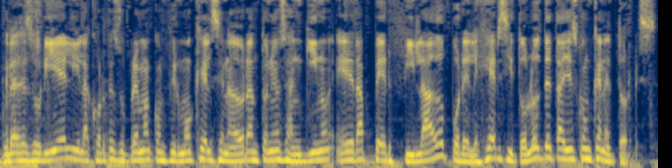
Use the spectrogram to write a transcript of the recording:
Gracias, Uriel. Y la Corte Suprema confirmó que el senador Antonio Sanguino era perfilado por el ejército. Los detalles con Kenneth Torres.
